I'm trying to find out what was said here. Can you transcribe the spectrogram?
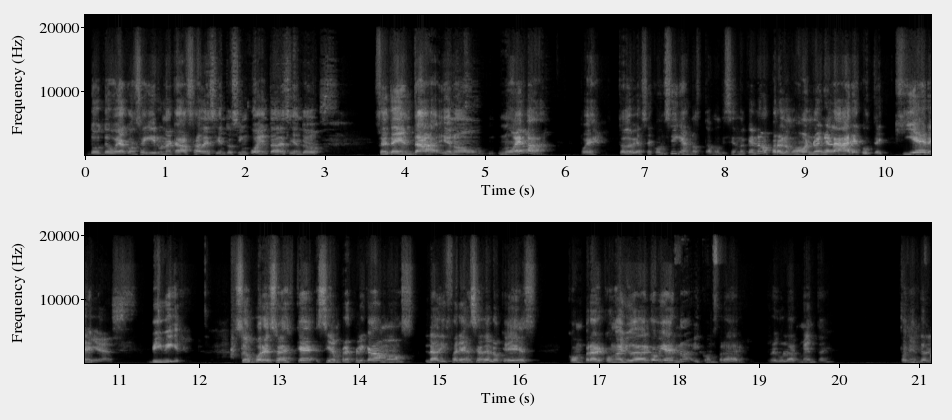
¿dónde voy a conseguir una casa de 150, de 170, you know, nueva? Pues todavía se consiguen, no estamos diciendo que no, pero a lo mejor no en el área que usted quiere vivir. So, por eso es que siempre explicamos la diferencia de lo que es comprar con ayuda del gobierno y comprar regularmente, poniendo el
